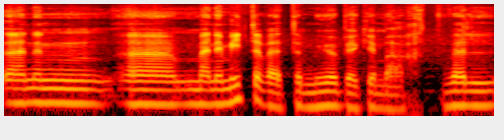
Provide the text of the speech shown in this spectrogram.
einen, äh, meine Mitarbeiter müde gemacht, weil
